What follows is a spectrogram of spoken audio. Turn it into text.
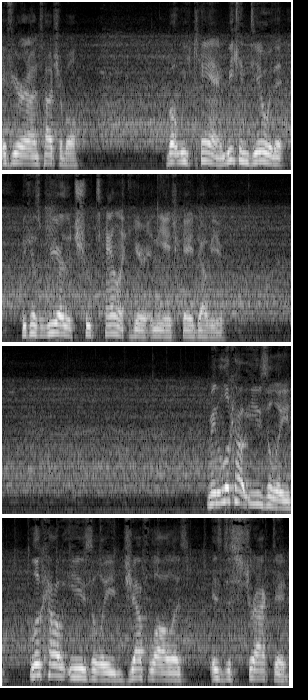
if you're an untouchable. But we can. We can deal with it because we are the true talent here in the HKW. I mean, look how easily, look how easily Jeff Lawless is distracted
